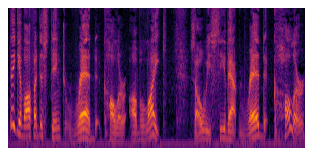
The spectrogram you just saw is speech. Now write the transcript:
they give off a distinct red color of light. So we see that red color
